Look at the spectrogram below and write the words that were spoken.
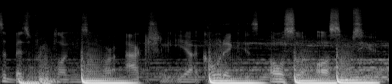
Supermassive best free plugin so far. Actually, yeah, Codec is also awesome too.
